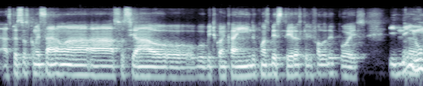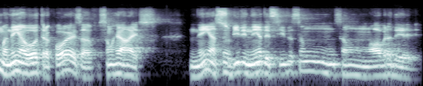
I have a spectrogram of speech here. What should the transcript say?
as pessoas começaram a, a associar o, o, Bitcoin caindo com as besteiras que ele falou depois. E nenhuma, nem a outra coisa são reais. Nem a subida e nem a descida são, são obra dele.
